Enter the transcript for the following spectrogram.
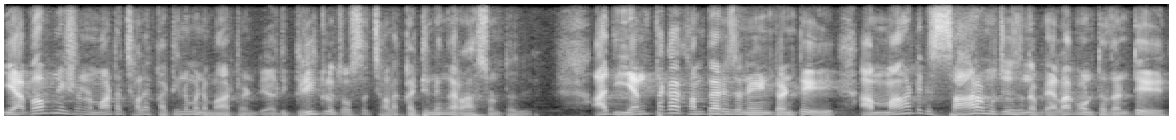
ఈ అబామినేషన్ అన్న మాట చాలా కఠినమైన మాట అండి. అది గ్రీక్లో చూస్తే చాలా కఠినంగా రాసి ఉంటుంది అది ఎంతగా కంపారిజన్ ఏంటంటే ఆ మాటకి సారము చూసినప్పుడు ఎలాగ ఉంటుందంటే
